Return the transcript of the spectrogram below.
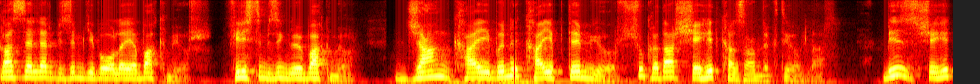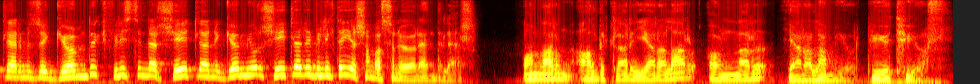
Gazze'liler bizim gibi olaya bakmıyor. Filistin bizim gibi bakmıyor. Can kaybını kayıp demiyor. Şu kadar şehit kazandık diyorlar. Biz şehitlerimizi gömdük. Filistinler şehitlerini gömüyor. Şehitlerle birlikte yaşamasını öğrendiler. Onların aldıkları yaralar onları yaralamıyor, büyütüyor.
